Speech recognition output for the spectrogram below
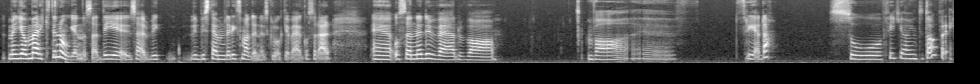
Men jag märkte nog ändå så här, det är så här, vi, vi bestämde liksom aldrig när vi skulle åka iväg och sådär. Eh, och sen när det väl var, var eh, fredag så fick jag inte tag på dig.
